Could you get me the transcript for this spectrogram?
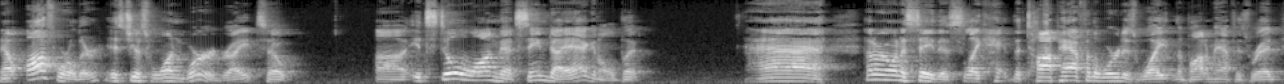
Now, Offworlder is just one word, right? So, uh, it's still along that same diagonal, but, ah, how do I want to say this? Like, the top half of the word is white and the bottom half is red.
